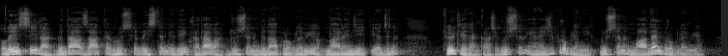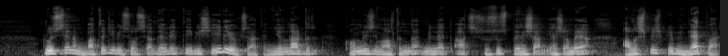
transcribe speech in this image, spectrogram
Dolayısıyla gıda zaten Rusya'da istemediğin kadar var. Rusya'nın gıda problemi yok. Narenci ihtiyacını Türkiye'den karşı. Rusya'nın enerji problemi yok. Rusya'nın maden problemi yok. Rusya'nın batı gibi sosyal devlet diye bir şeyi de yok zaten. Yıllardır komünizm altında millet aç, susuz, perişan yaşamaya alışmış bir millet var.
